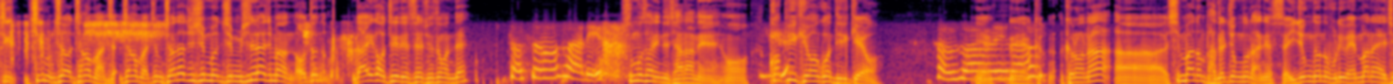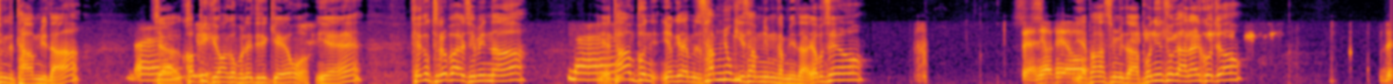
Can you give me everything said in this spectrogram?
지금 지금 저 잠깐만 자, 잠깐만 지금 전화 주신 분 지금 실례지만 어떤 나이가 어떻게 되세요? 죄송한데 저 스무 살이요. 스무 살인데 잘하네. 어 커피 교환권 드릴게요. 예, 감사합니다. 그, 러나 아, 10만 원 받을 정도는 아니었어요. 이 정도는 우리 웬만한 애청들 다 합니다. 네. 자 커피 교환권 보내드릴게요. 예 계속 들어봐요. 재밌나? 네. 예, 다음 분 연결합니다. 3623님 갑니다. 여보세요? 네, 안녕하세요. 예, 반갑습니다. 본인 소개 안 할 거죠? 네,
